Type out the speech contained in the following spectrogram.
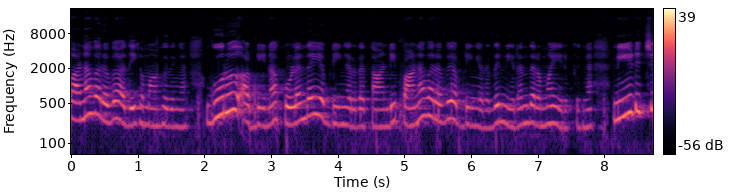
பணவரவு அதிகமாகுதுங்க. குரு அப்படின்னா குழந்தை அப்படிங்கிறத தாண்டி பணவரவு அப்படிங்கிறது நிரந்தரமாக இருக்குங்க. நீடித்து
